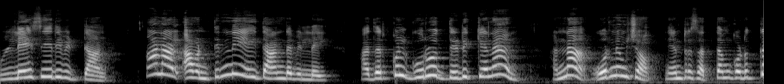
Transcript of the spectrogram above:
உள்ளே சீறிவிட்டான். ஆனால் அவன் திண்ணையை தாண்டவில்லை. அதற்குள் குரு திடுக்கென அண்ணா ஒரு நிமிஷம். என்று சத்தம் கொடுக்க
